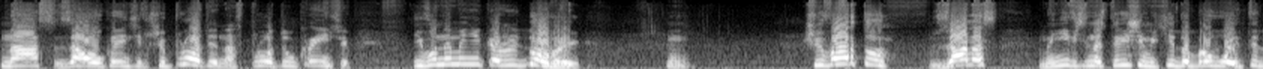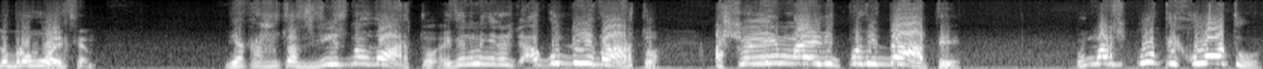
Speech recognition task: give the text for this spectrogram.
нас, за українців, чи проти нас, проти українців. І вони мені кажуть, добрий, ну, чи варто зараз мені 18-річним йти, доброволь, йти добровольцем? Я кажу, та звісно, варто. І він мені каже, а куди варто? А що я їм маю відповідати? В морську піхоту!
